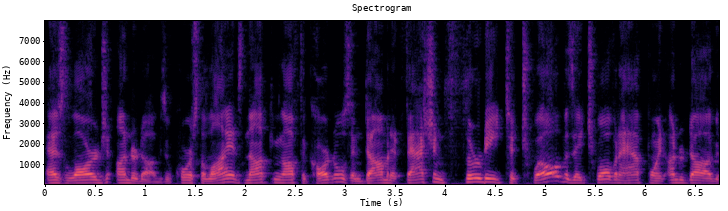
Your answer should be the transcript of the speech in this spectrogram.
as large underdogs. Of course, the Lions knocking off the Cardinals in dominant fashion, 30 to 12 as a 12 and a half point underdog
